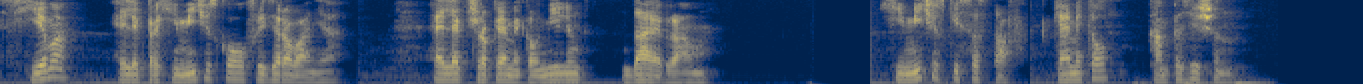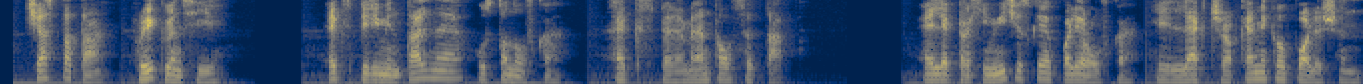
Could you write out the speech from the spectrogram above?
Схема электрохимического фрезерования. Electrochemical milling diagram. Химический состав. Chemical composition. Частота. Frequency. Экспериментальная установка. Experimental setup. Электрохимическая полировка. Electrochemical polishing.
